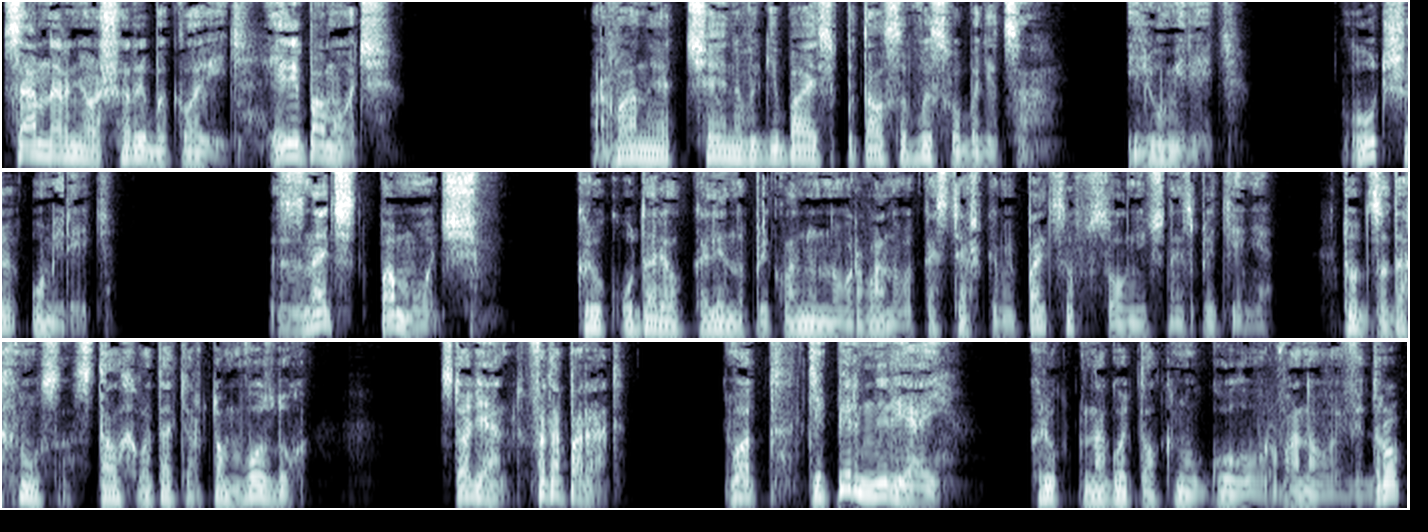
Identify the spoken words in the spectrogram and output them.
Сам нырнешь рыбок ловить или помочь?» Рваный, отчаянно выгибаясь, пытался высвободиться или умереть. Лучше умереть. «Значит, помочь». Крюк ударил колено преклоненного рваного костяшками пальцев в солнечное сплетение. Тот задохнулся, стал хватать ртом воздух. «Студент, фотоаппарат! Вот теперь ныряй!» Крюк ногой толкнул голову рваного в ведро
